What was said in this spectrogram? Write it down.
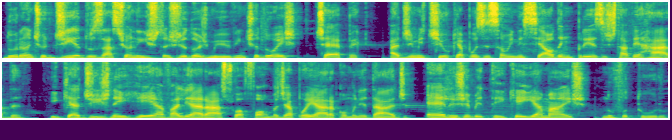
Durante o Dia dos Acionistas de 2022, Chapek admitiu que a posição inicial da empresa estava errada e que a Disney reavaliará sua forma de apoiar a comunidade LGBTQIA+ no futuro.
